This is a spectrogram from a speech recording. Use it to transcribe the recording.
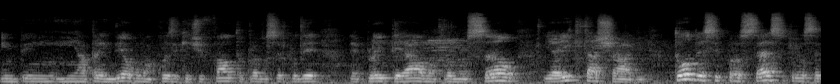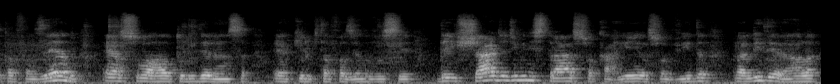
em, em aprender alguma coisa que te falta para você poder é, pleitear uma promoção. E aí que está a chave todo esse processo que você está fazendo é a sua autoliderança, é aquilo que está fazendo você deixar de administrar a sua carreira, a sua vida, para liderá-la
